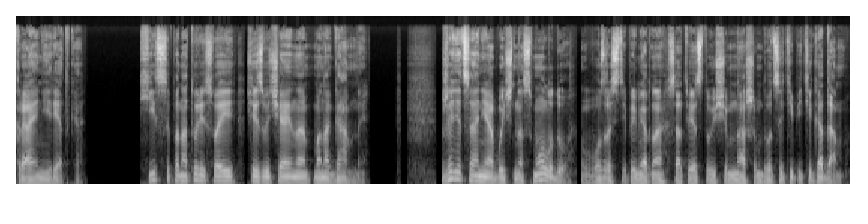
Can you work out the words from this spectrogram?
крайне редко. Хиссы по натуре своей чрезвычайно моногамны. Женятся они обычно с молоду, в возрасте примерно соответствующем нашим 25 годам.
